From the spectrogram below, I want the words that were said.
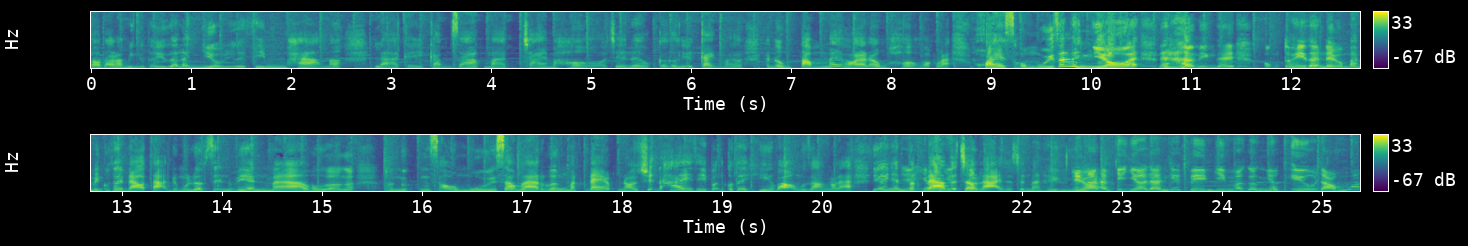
Sau đó là mình thấy rất là nhiều những cái phim Hàn á là cái cảm giác mà trai mà hở ở trên ấy cứ những cái cảnh mà đàn ông tắm ấy hoặc là đàn ông hở hoặc là khoe sáu múi rất là nhiều ấy nên là mình thấy cũng tùy thôi nếu mà mình có thể đào tạo được một lớp diễn viên mà vừa ngực sáu múi xong là gương mặt đẹp nói chuyện hay thì vẫn có thể hy vọng rằng là những nhân vật nam sẽ trở lại ở trên màn hình nhiều em nói làm chị nhớ đến cái phim gì mà gần nhất yêu đóng á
